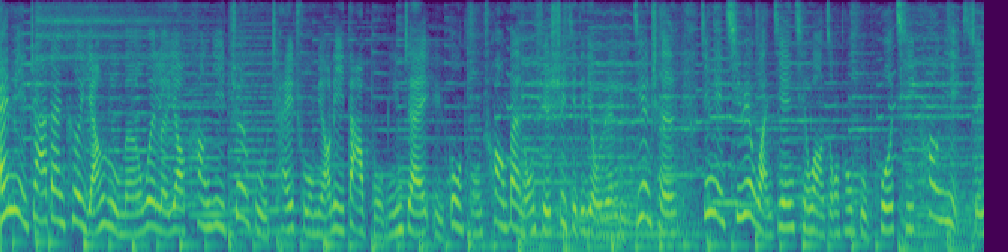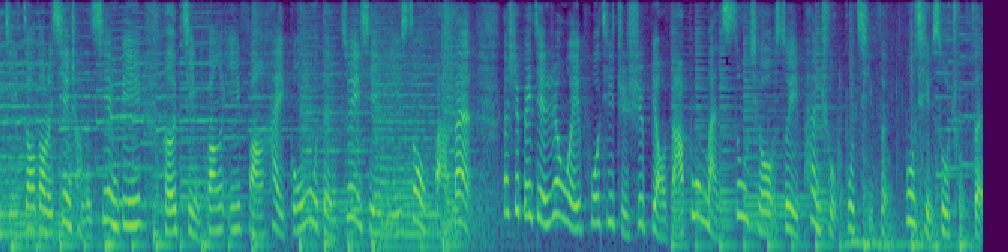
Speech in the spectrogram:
百米炸弹客杨汝门为了要抗议政府拆除苗栗大埔民宅，与共同创办农学市集的友人李建成，今年七月晚间前往总统府坡期抗议，随即遭到了现场的宪兵和警方依妨害公务等罪嫌移送法办。但是北检认为坡期只是表达不满诉求，所以判处不起分不起诉处分。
